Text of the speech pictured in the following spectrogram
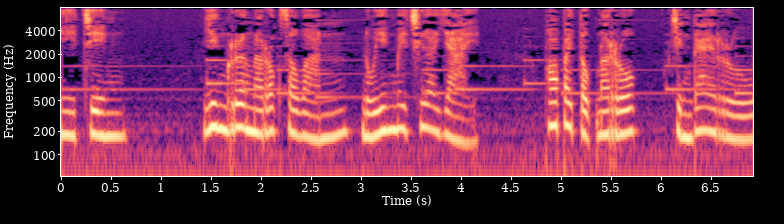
มีจริง ยิ่งเรื่องนรกสวรรค์ หนูยิ่งไม่เชื่อใหญ่ พอไปตกนรกจึงได้รู้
